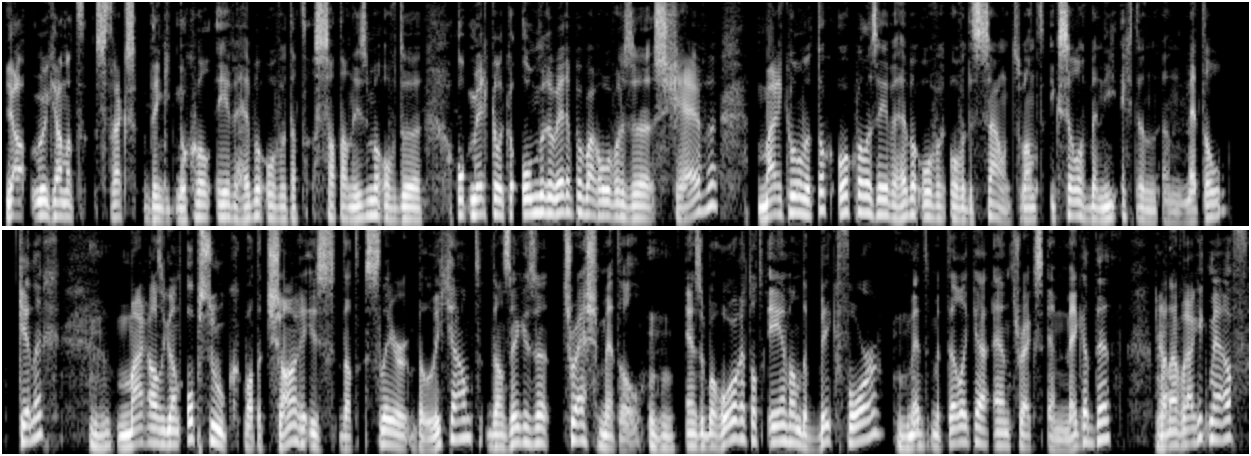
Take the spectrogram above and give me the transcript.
Ja, we gaan het straks denk ik nog wel even hebben over dat satanisme of de opmerkelijke onderwerpen waarover ze schrijven. Maar ik wil het toch ook wel eens even hebben over, over de sound. Want ik zelf ben niet echt een, een metal kenner. Maar als ik dan opzoek wat het genre is dat Slayer belichaamt, dan zeggen ze trash metal. En ze behoren tot een van de big four met Metallica, Anthrax en Megadeth. Maar dan vraag ik mij af,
